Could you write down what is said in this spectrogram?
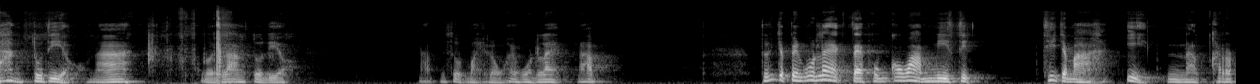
ล่างตัวเดียวนะ หน่วยล่างตัวเดียวนะครับเป็นสูตรใหม่ลงให้งวดแรกนะครับ ถึงจะเป็นงวดแรกแต่ผมก็ว่ามีสิทธิ์ที่จะมาอีกนะครับ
